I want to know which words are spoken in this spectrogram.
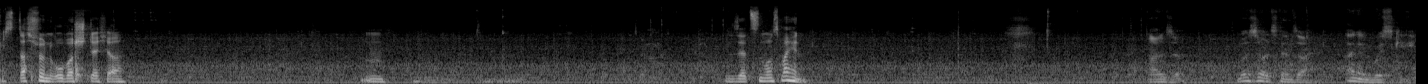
Was ist das für ein Oberstecher? Hm. Setzen wir uns mal hin. Also, was soll's denn sein? Einen Whisky.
